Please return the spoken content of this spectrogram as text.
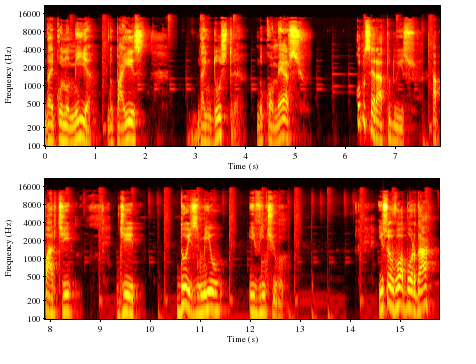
da economia do país, da indústria, do comércio. Como será tudo isso a partir de 2021? Isso eu vou abordar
